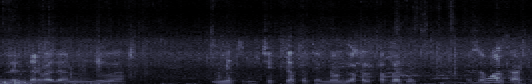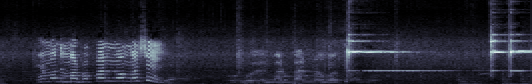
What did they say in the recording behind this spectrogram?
ઉલે દરવાજાનું જોવા. અહીંયા કેટલા બધા નામ લખેલ ખબર છે? એમાં તો મારા પપ્પાનું નામ હશે જ. ઓય માર નામ હતું આમાં. એનું જે છે મતલબ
